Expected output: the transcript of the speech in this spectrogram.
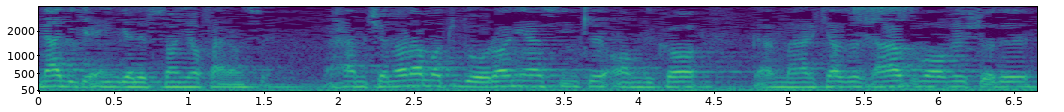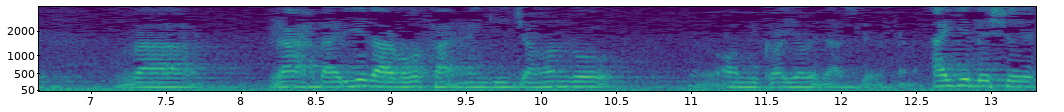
نه دیگه انگلستان یا فرانسه. همچنان هم ما تو دورانی هستیم که آمریکا در مرکز غرب واقع شده و رهبری در واقع فرهنگی جهان رو آمریکایی‌ها به دست گرفتن. اگه بشه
